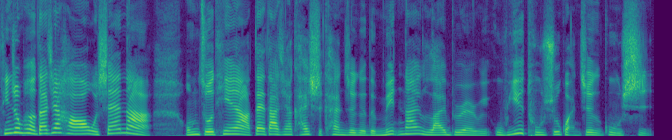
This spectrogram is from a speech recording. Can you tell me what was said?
听众朋友，大家好，我是安娜。我们昨天啊，带大家开始看这个《的 Midnight Library》午夜图书馆这个故事。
